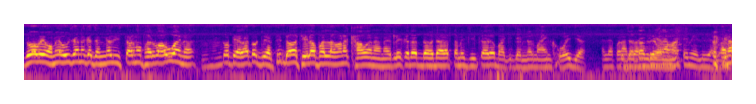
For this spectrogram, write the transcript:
જો ભાઈ અમે એવું છે ને કે જંગલ વિસ્તારમાં ફરવા આવવું હોય ને તો પહેલા તો ઘેરથી દસ થેલા ફળ લાવવાના ખાવાના ના એટલે કદાચ દસ દાડા તમે જીવતા રહ્યો બાકી જંગલમાં આઈને ખોવાઈ ગયા. એટલે જતા જ માટે અને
